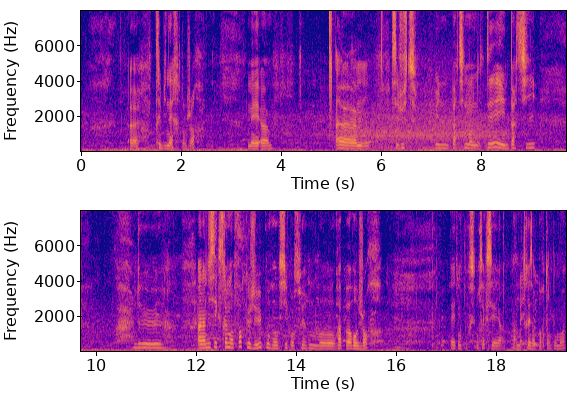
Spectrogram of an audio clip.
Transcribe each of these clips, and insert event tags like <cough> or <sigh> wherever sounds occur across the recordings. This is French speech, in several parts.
euh, très binaires dans le genre. Mais c'est juste une partie de mon identité et une partie de un indice extrêmement fort que j'ai eu pour aussi construire mon rapport au genre. Et donc c'est pour ça que c'est un, mot très important pour moi.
